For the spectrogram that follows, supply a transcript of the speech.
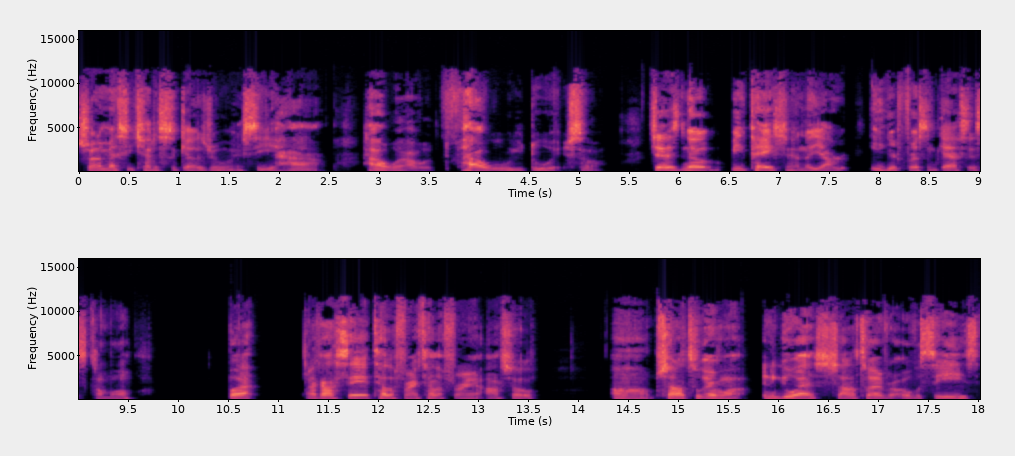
Try to mess each other's schedule and see how how would how will we do it. So just know, be patient. I know y'all eager for some guesses. Come on, but like I said, tell a friend, tell a friend. Also, um, shout out to everyone in the U.S. Shout out to everyone overseas.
